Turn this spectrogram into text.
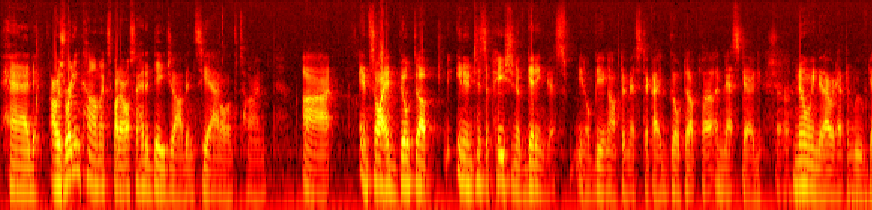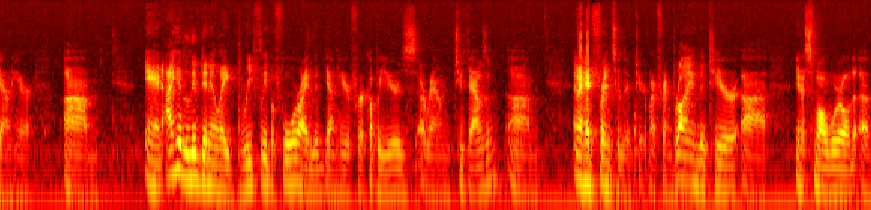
had i was writing comics but i also had a day job in seattle at the time uh, and so i had built up in anticipation of getting this you know being optimistic i had built up a, a nest egg Sure. knowing that i would have to move down here um, and I had lived in LA briefly before. I lived down here for a couple years around 2000. Um, and I had friends who lived here. My friend Brian lived here. Uh, in a small world, a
